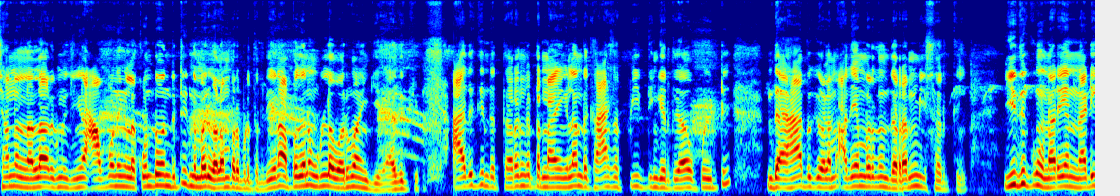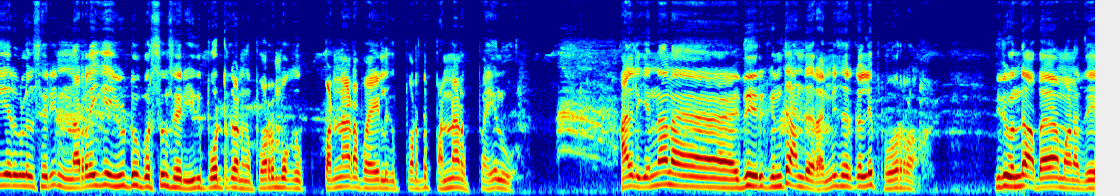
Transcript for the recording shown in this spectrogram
சேனல் நல்லா இருக்குன்னு வச்சுக்கோங்க அவனுங்களை கொண்டு வந்துட்டு இந்த மாதிரி விளம்பரப்படுத்துறது. ஏன்னா அப்போ தானே உள்ளே வருவாங்க. அதுக்கு அதுக்கு இந்த தரங்கட்ட நாய்ங்களாம் அந்த காசை பீத்திங்கிறதுக்காக போயிட்டு இந்த ஆப்புக்கு விளம்ப அதே மாதிரி தான் இந்த ரம்மி சர்க்கிள் இதுக்கும் நிறைய நடிகர்களும் சரி நிறைய யூடியூபர்ஸும் சரி இது போட்டிருக்கானுங்க. புறம்போக்கு பன்னாட பயலுக்கு பிறந்து பன்னாட பயலுவோம். அதில் என்னென்ன இது இருக்குன்ட்டு அந்த ரம்மி சர்க்கிள்லேயே போடுறோம். இது வந்து அபாயமானது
